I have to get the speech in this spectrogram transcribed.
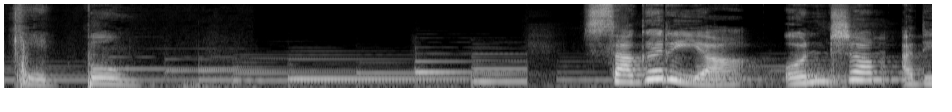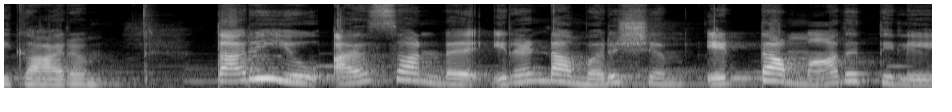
கேட்போம். சகரியா ஒன்றாம் அதிகாரம். தரியு அரசாண்ட இரண்டாம் வருஷம் எட்டாம் மாதத்திலே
